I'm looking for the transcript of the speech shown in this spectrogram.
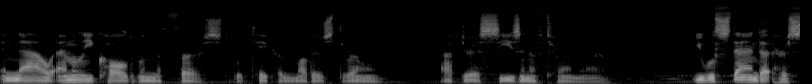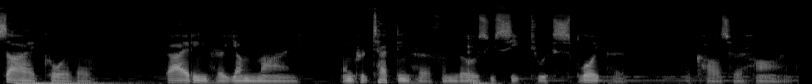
and now Emily Caldwin First will take her mother's throne after a season of turmoil. You will stand at her side, Corvo, guiding her young mind and protecting her from those who seek to exploit her or cause her harm.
